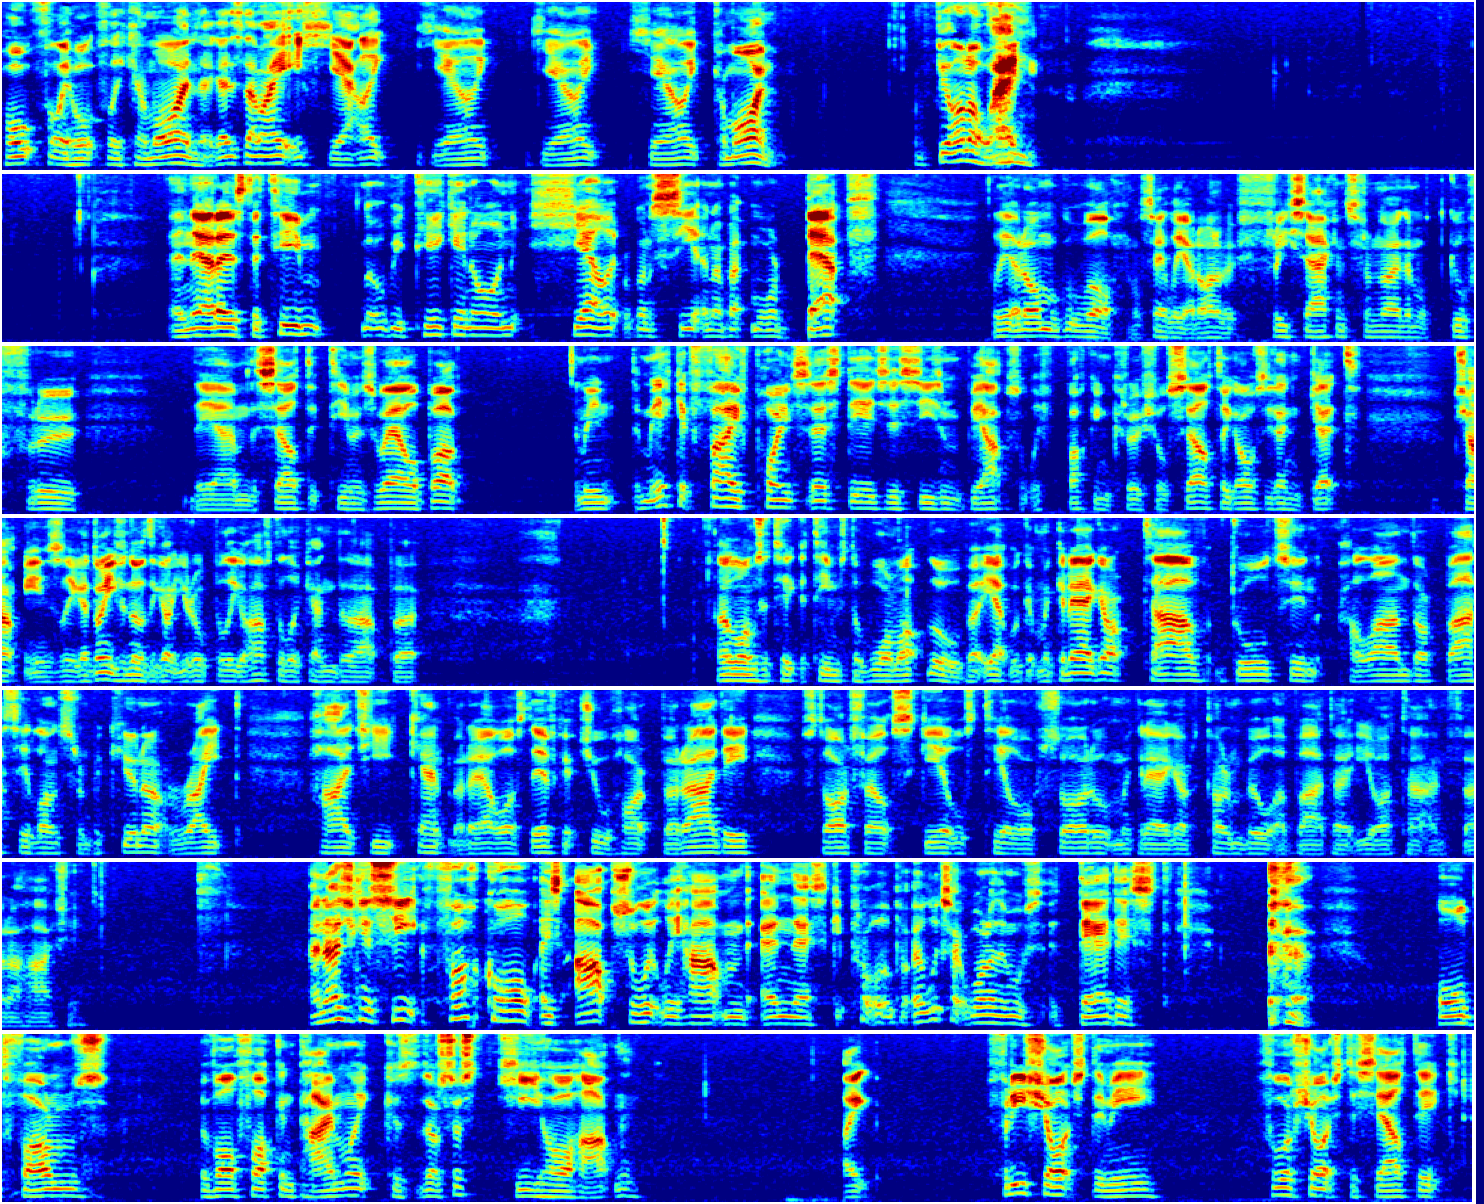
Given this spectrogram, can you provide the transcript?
hopefully, hopefully, come on. Against the mighty yeah, like, yeah, like, come on. I'm feeling a win. And there is the team that will be taking on Charlotte. We're going to see it in a bit more depth. Later on, we'll go. Well, I'll say later on, about three seconds from now, then we'll go through the um the Celtic team as well. But I mean, to make it five points at this stage of the season would be absolutely fucking crucial. Celtic obviously didn't get Champions League. I don't even know if they got Europa League. I'll have to look into that. But how long does it take the teams to warm up though? But yeah, we've got McGregor, Tav, Goldson, Helander, Bassey, Lundstram, Bacuna, Wright, Hagi, Kent Morelos. They've got Joe Hart, Berardi, Starfelt, Scales, Taylor, Soro, McGregor, Turnbull, Abada, Jota, and Furuhashi. And as you can see, fuck all is absolutely happened in this. It looks like one of the most deadest old firms of all fucking time, like, because there's just hee-haw happening. Like, three shots to me, four shots to Celtic.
